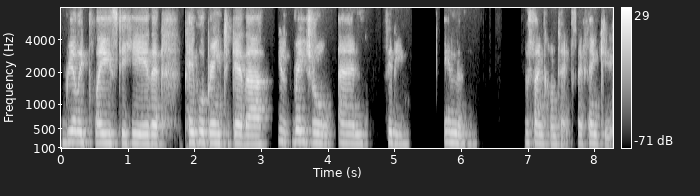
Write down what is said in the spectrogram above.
really pleased to hear that people bring together regional and city in the same context. So thank you.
